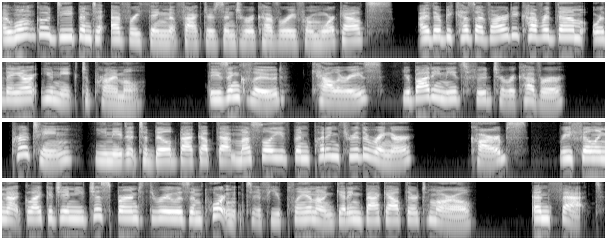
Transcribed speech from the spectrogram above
I won't go deep into everything that factors into recovery from workouts, either because I've already covered them or they aren't unique to Primal. These include calories, your body needs food to recover, protein, you need it to build back up that muscle you've been putting through the ringer, carbs, refilling that glycogen you just burned through is important if you plan on getting back out there tomorrow, and fat.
